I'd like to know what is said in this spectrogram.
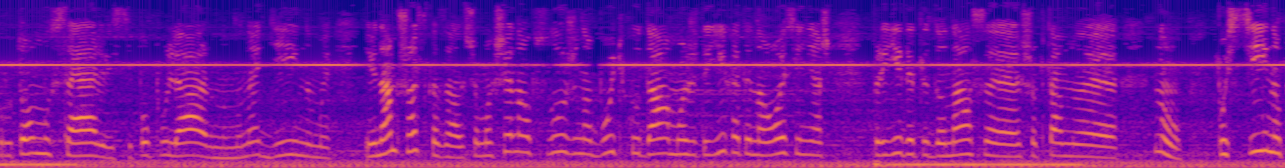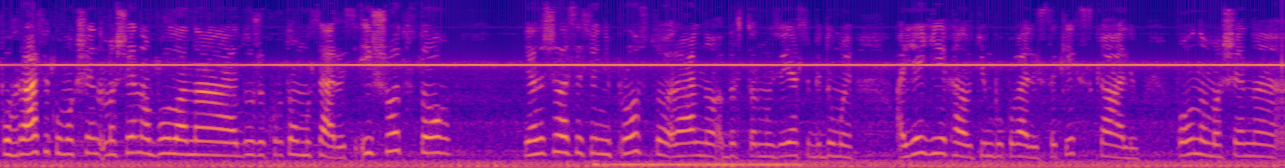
крутому сервісі, популярному, надійному. І нам що сказали? Що машина обслужена будь-куди, можете їхати на осінь, аж приїдете до нас, е, щоб там е, ну, постійно по графіку машина, машина була на дуже крутому сервісі. І що з того? Я лишилася сьогодні просто реально без тормозів. Я собі думаю, а я їхала в тім Буковелі з таких скалів, повна машина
